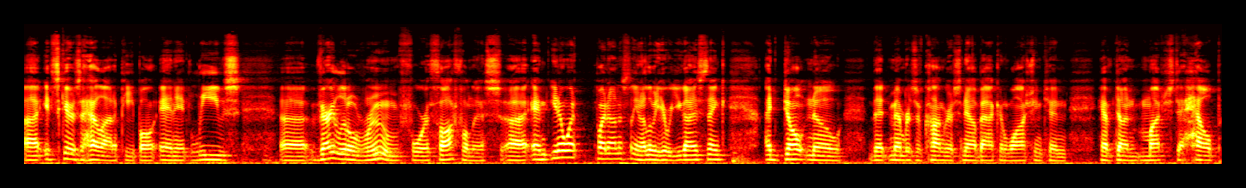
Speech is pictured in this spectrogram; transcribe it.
uh, it scares the hell out of people, and it leaves uh, very little room for thoughtfulness. Uh, and you know what? Quite honestly, and I'd love to hear what you guys think. I don't know that members of Congress now back in Washington have done much to help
